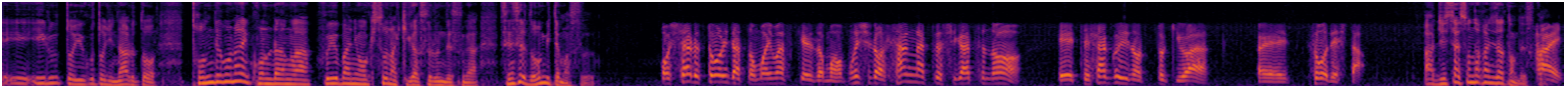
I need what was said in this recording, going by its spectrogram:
いるということになるととんでもない混乱が冬場に起きそうな気がするんですが先生どう見てます？おっしゃる通りだと思いますけれども、むしろ3月、4月の、えー手探りの時は、えーそうでした。あ実際そんな感じだったんですか？はい。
